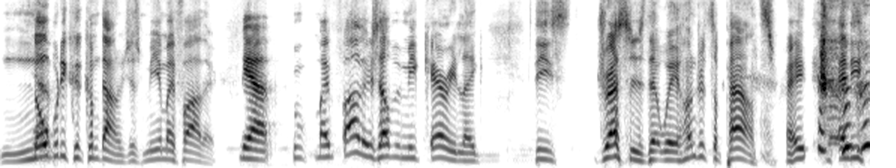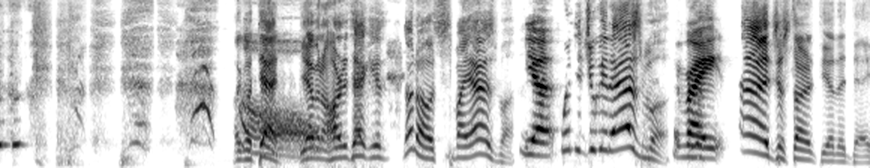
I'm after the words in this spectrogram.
Nobody could come down. It was just me and my father. Yeah. My father's helping me carry like these dressers that weigh hundreds of pounds, right? And he, I go, Dad, you having a heart attack? He goes, no, no, it's just my asthma. yeah. When did you get asthma? He goes, Right. "Ah, it just started the other day.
